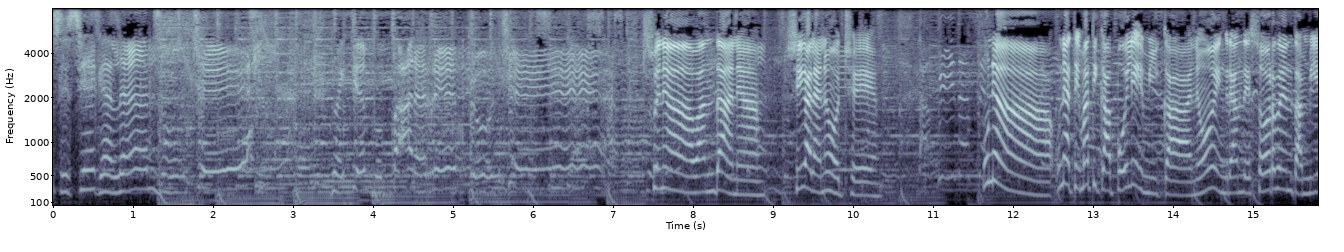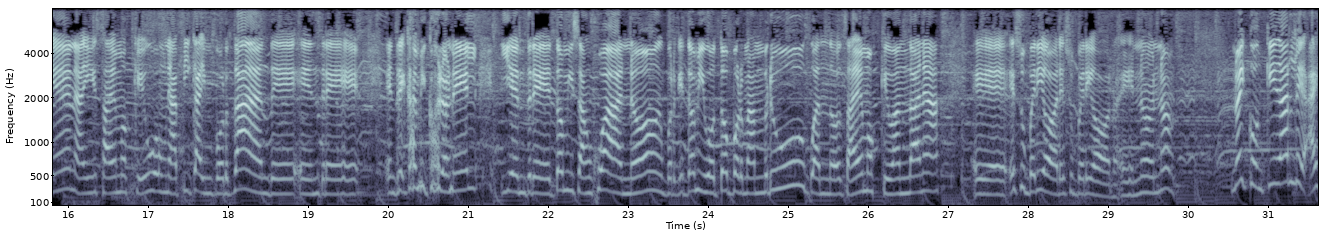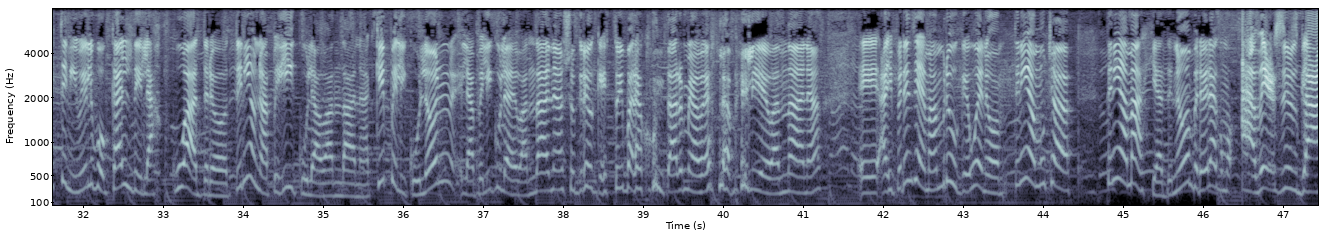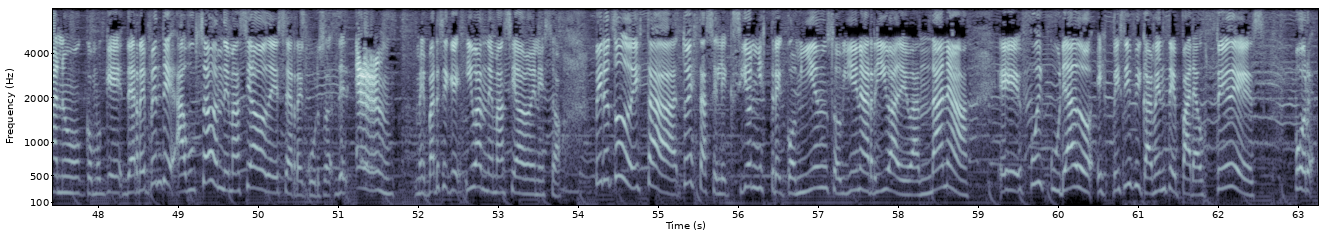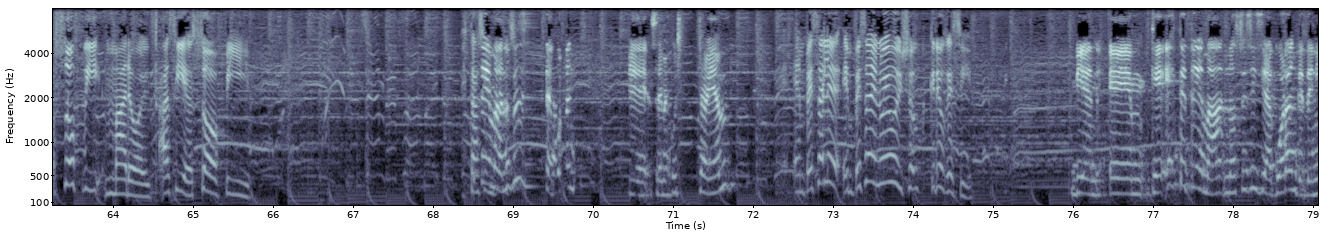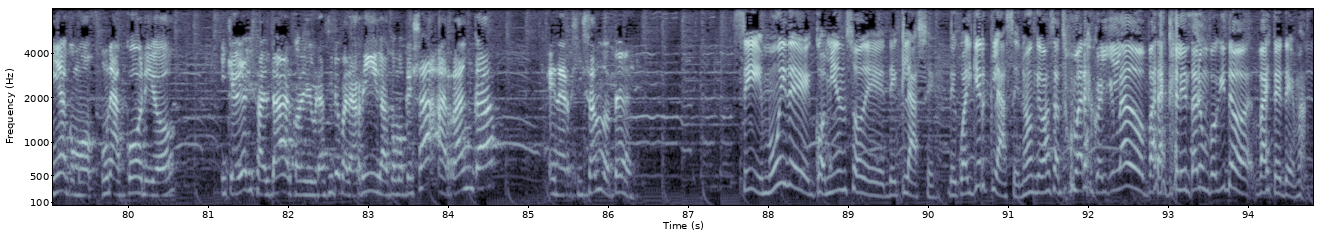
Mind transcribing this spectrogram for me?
entonces llega la noche. No hay tiempo para reproches. Suena bandana, llega la noche. Una, una temática polémica, ¿no? En gran desorden también. Ahí sabemos que hubo una pica importante entre, entre Cami Coronel y entre Tommy San Juan, ¿no? Porque Tommy votó por Mambrú cuando sabemos que Bandana eh, es superior, es superior. Eh, no, no, no hay con qué darle a este nivel vocal de las cuatro. Tenía una película Bandana. ¿Qué peliculón? La película de Bandana. Yo creo que estoy para juntarme a ver la peli de Bandana. Eh, a diferencia de Mambrú, que bueno, tenía mucha. Tenía magia, ¿no? Pero era como, a veces gano. Como que de repente abusaban demasiado de ese recurso. Del, me parece que iban demasiado en eso. Pero toda esta, toda esta selección y este comienzo bien arriba de bandana eh, fue curado específicamente para ustedes por Sophie Marolt. Así es, Sophie. ¿Estás tema, no sé si te acuerdan que se me escucha bien. Empezale, empezá de nuevo y yo creo que sí. Bien, eh, que este tema, no sé si se acuerdan que tenía como un acorio y que había que saltar con el bracito para arriba, como que ya arranca energizándote. Sí, muy de comienzo de, de, clase, de cualquier clase, ¿no? Que vas a tomar a cualquier lado para calentar un poquito, va este tema.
